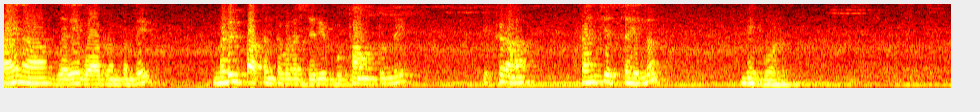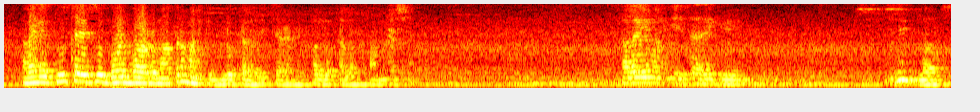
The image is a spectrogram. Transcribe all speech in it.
పైన జరీ బార్డర్ ఉంటుంది. మిడిల్ పార్ట్ అంతా కూడా జరీ బుట్ట ఉంటుంది. ఇక్కడ కంచి స్టైల్లో బిగ్ బోర్డర్ అలాగే టూ సైడ్స్ గోల్డ్ బార్డర్ మాత్రం మనకి బ్లూ కలర్ ఇచ్చారండి పళ్ళు కలర్ కాంబినేషన్ అలాగే మనకి ఈ శారీకి ఇది బ్లౌజ్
